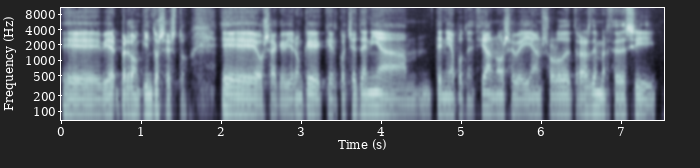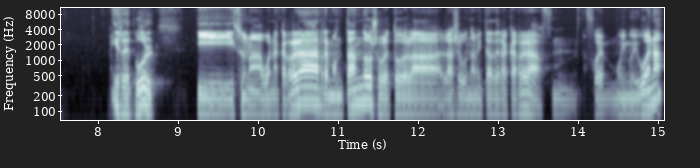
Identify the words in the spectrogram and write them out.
eh, perdón, quinto sexto. Eh, o sea que vieron que, el coche tenía, tenía potencial, ¿no? Se veían solo detrás de Mercedes y, y Red Bull y hizo una buena carrera remontando, sobre todo la, segunda mitad de la carrera fue muy muy buena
